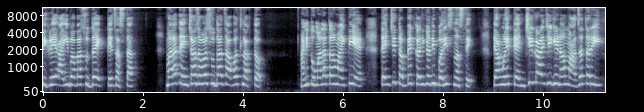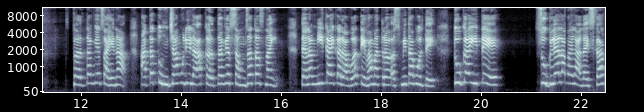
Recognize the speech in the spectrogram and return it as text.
तिकडे आई बाबा सुद्धा एकटेच असतात. मला त्यांच्याजवळ सुद्धा जावंच लागतं. आणि तुम्हाला तर माहिती आहे त्यांची तब्येत कधी कधी बरीच नसते. त्यामुळे त्यांची काळजी घेणं माझं तरी कर्तव्यच आहे ना. आता तुमच्या मुलीला कर्तव्य समजतच नाही. त्याला मी काय करावं? तेव्हा मात्र अस्मिता बोलते तू काय इथे चुगल्या लावायला आलायस का?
